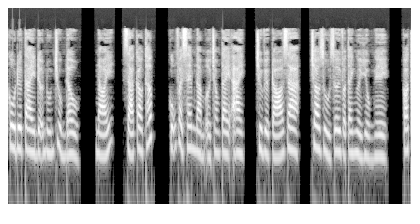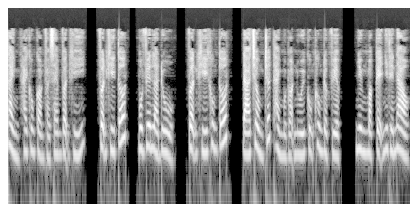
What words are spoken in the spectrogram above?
Cô đưa tay đỡ nún chùm đầu, nói, giá cao thấp, cũng phải xem nằm ở trong tay ai, trừ việc đó ra, cho dù rơi vào tay người hiểu nghề, có thành hay không còn phải xem vận khí. Vận khí tốt, một viên là đủ, vận khí không tốt, đá trồng chất thành một ngọn núi cũng không được việc, nhưng mặc kệ như thế nào,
